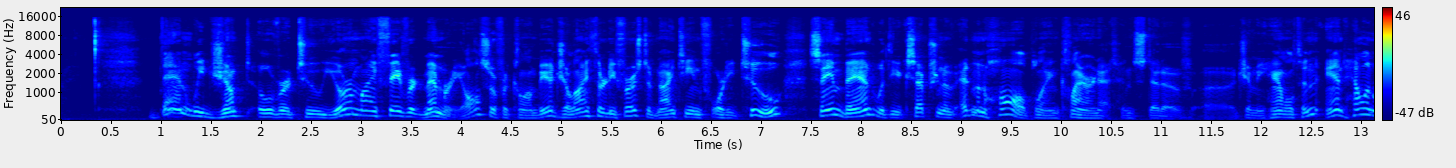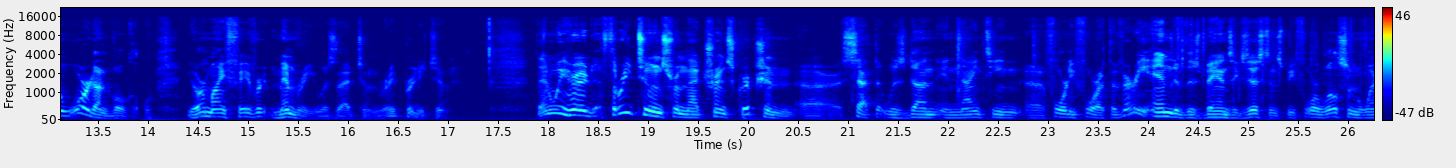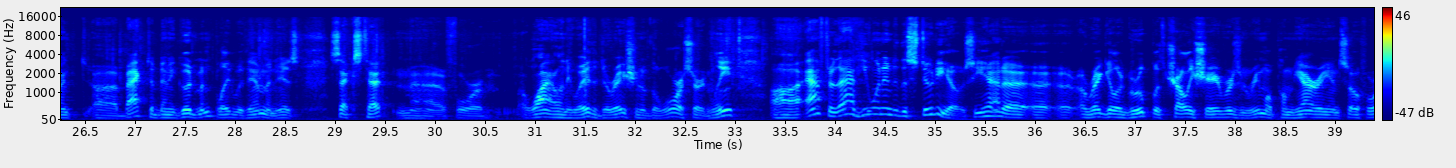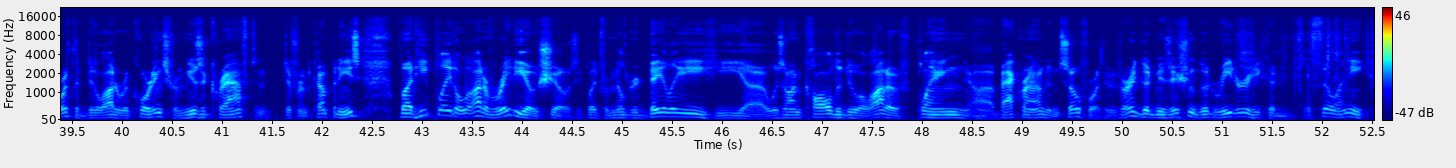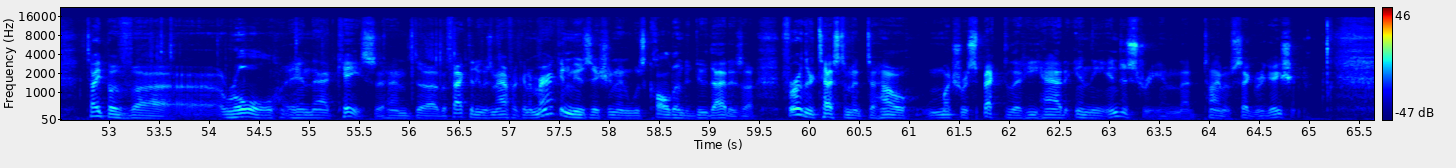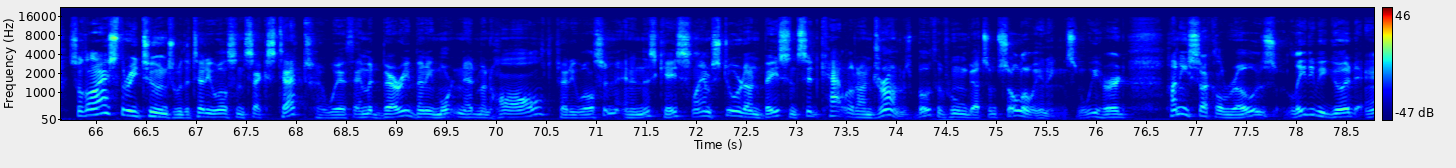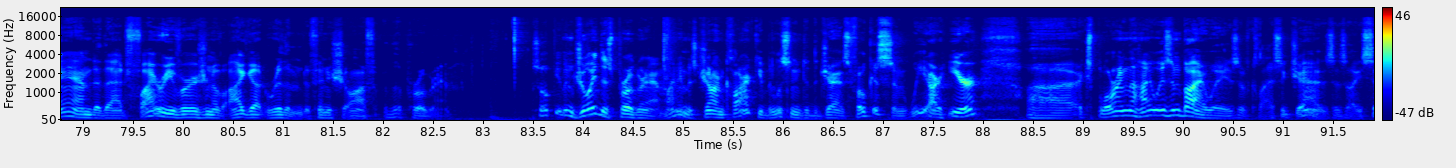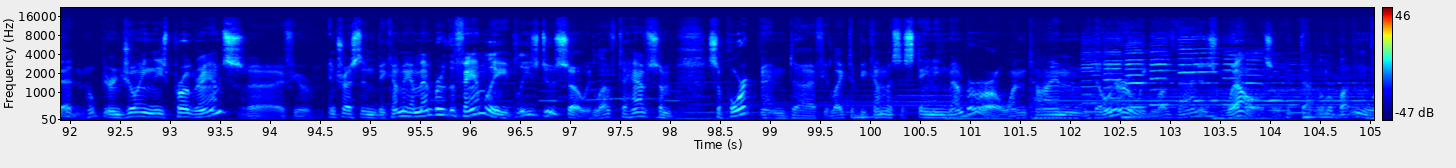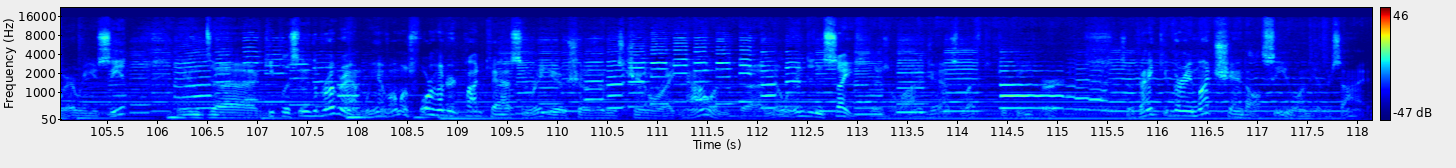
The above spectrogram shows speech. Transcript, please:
Then we jumped over to You're My Favorite Memory, also for Columbia, July 31st of 1942. Same band with the exception of Edmond Hall playing clarinet instead of uh, Jimmy Hamilton, and Helen Ward on vocal. You're My Favorite Memory was that tune. Very pretty tune. Then we heard three tunes from that transcription uh, set that was done in 1944 at the very end of this band's existence before Wilson went uh, back to Benny Goodman, played with him and his sextet uh, for a while anyway, the duration of the war certainly. Uh, after that, he went into the studios. He had a, a, a, regular group with Charlie Shavers and Remo Palmieri and so forth that did a lot of recordings for Musicraft and different companies, but he played a lot of radio shows. He played for Mildred Bailey. He uh, was on call to do a lot of of playing uh, background and so forth. He was a very good musician, good reader. He could fulfill any type of uh, role in that case. And uh, the fact that he was an African American musician and was called on to do that is a further testament to how much respect that he had in the industry in that time of segregation. So the last three tunes were the Teddy Wilson Sextet with Emmett Berry, Benny Morton, Edmond Hall, Teddy Wilson, and in this case, Slam Stewart on bass and Sid Catlett on drums, both of whom got some solo innings. And we heard Honeysuckle Rose, Lady Be Good, and that fiery version of I Got Rhythm to finish off the program. So, hope you've enjoyed this program. My name is John Clark. You've been listening to the Jazz Focus, and we are here uh, exploring the highways and byways of classic jazz, as I said. And hope you're enjoying these programs. Uh, if you're interested in becoming a member of the family, please do so. We'd love to have some support, and uh, if you'd like to become a sustaining member or a one time donor, we'd love that as well. So, hit that little button wherever you see it, and uh, keep listening to the program. We have almost 400 podcasts and radio shows on this channel right now, and uh, end in sight. There's lot of jazz left to be heard. So thank you very much, and I'll see you on the other side.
